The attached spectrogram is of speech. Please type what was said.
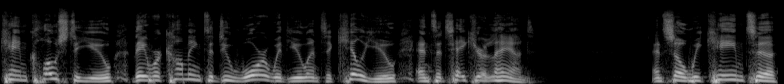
came close to you, they were coming to do war with you and to kill you and to take your land. And so we came to,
